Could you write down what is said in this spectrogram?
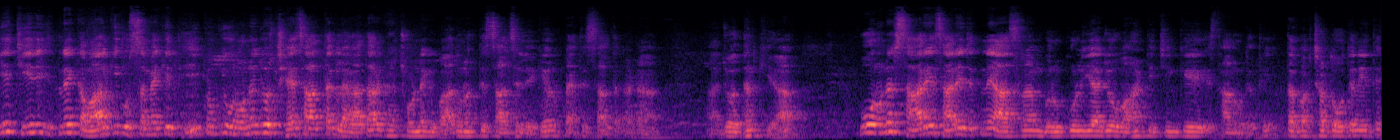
ये चीज़ इतने कमाल की उस समय की थी क्योंकि उन्होंने जो छह साल तक लगातार घर छोड़ने के बाद उनतीस साल से लेकर और पैंतीस साल तक जो अध्ययन किया वो उन्होंने सारे सारे जितने आश्रम गुरुकुल या जो वहाँ टीचिंग के स्थान होते थे तब अक्षर तो होते नहीं थे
